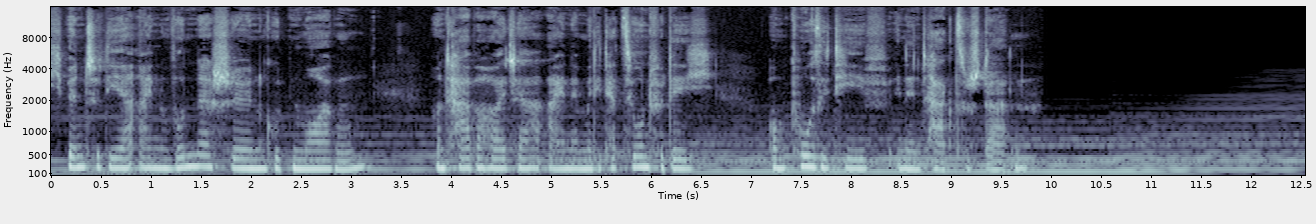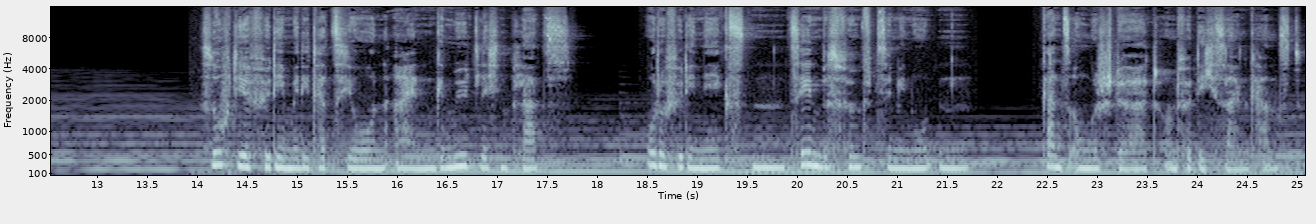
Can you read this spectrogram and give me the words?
Ich wünsche dir einen wunderschönen guten Morgen und habe heute eine Meditation für dich, um positiv in den Tag zu starten. Such dir für die Meditation einen gemütlichen Platz, wo du für die nächsten 10 bis 15 Minuten ganz ungestört und für dich sein kannst.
